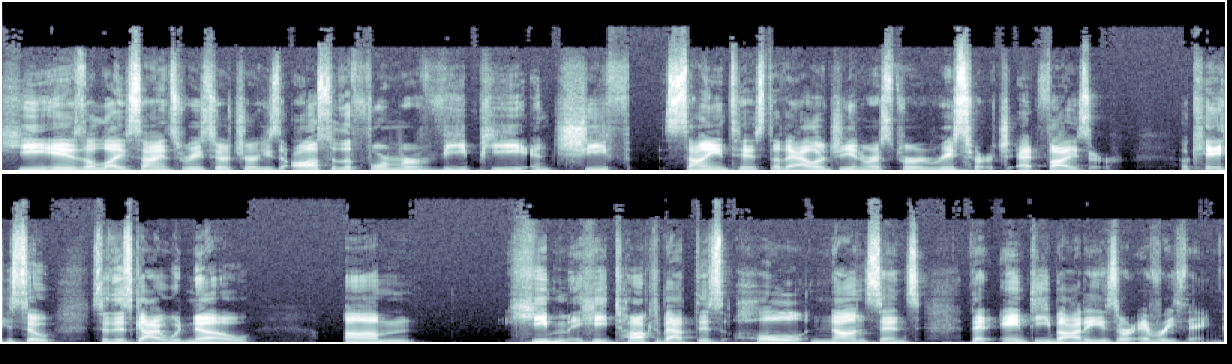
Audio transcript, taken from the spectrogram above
he is a life science researcher. He's also the former VP and chief scientist of allergy and respiratory research at Pfizer. Okay, so so this guy would know. Um, he he talked about this whole nonsense that antibodies are everything,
